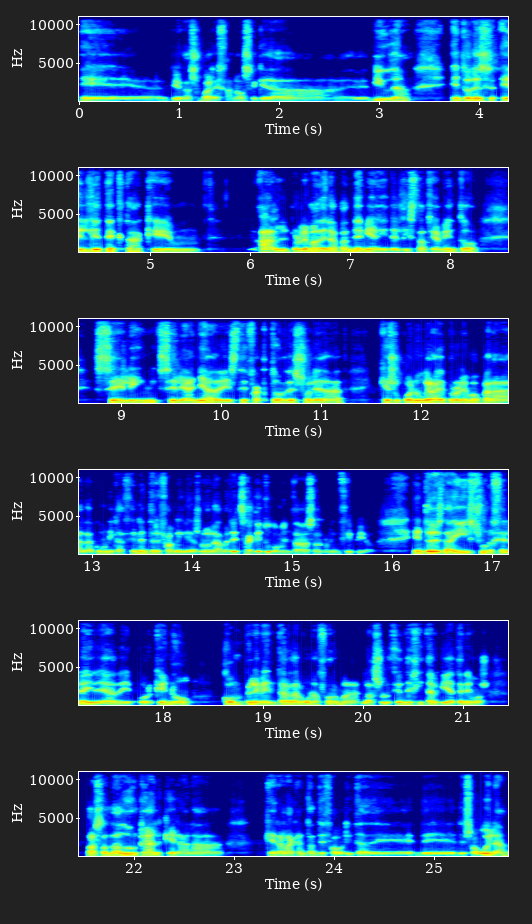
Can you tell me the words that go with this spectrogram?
eh, pierde a su pareja, ¿no? Se queda eh, viuda. Entonces él detecta que em, al problema de la pandemia y del distanciamiento se le, se le, añade este factor de soledad que supone un grave problema para la comunicación entre familias, ¿no? La brecha que tú comentabas al principio. Entonces de ahí surge la idea de por qué no complementar de alguna forma la solución digital que ya tenemos pasando a Durcal, que era la, que era la cantante favorita de, su abuela.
